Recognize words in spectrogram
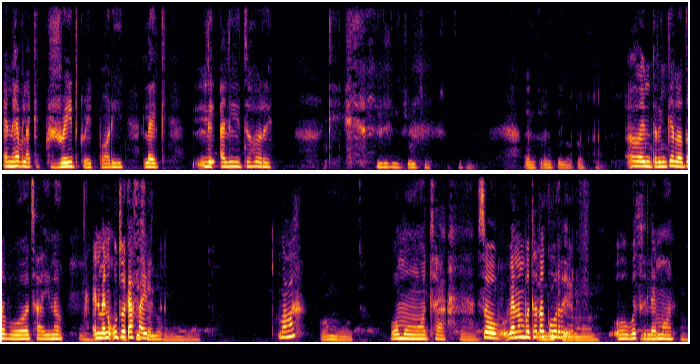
and have like a great great body like le a le itse gore and drink a lot of water. uh, and drink a lot of water, you know. And when utswe ka five, Especially warm water warm mm. water so wena bothata ke gore or with mm. lemon. Mm.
